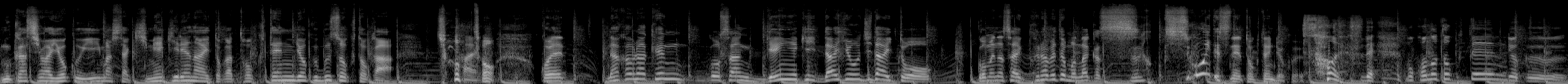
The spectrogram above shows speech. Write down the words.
昔はよく言いました決めきれないとか得点力不足とか。ちょっと、はい、これ中村健吾さん現役代表時代とごめんなさい比べてもなんかすごいですね得点力。そうですね。もうこの得点力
